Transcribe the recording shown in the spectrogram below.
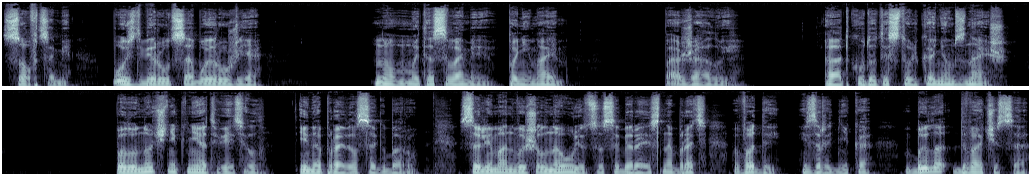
с овцами, пусть берут с собой ружья. Ну, мы-то с вами понимаем? Пожалуй. А откуда ты столько о нем знаешь? Полуночник не ответил и направился к бару. Салиман вышел на улицу, собираясь набрать воды из родника. Было два часа.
